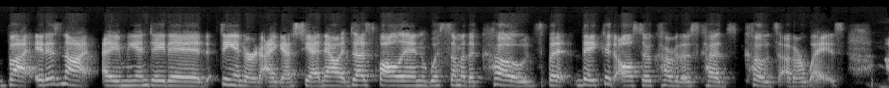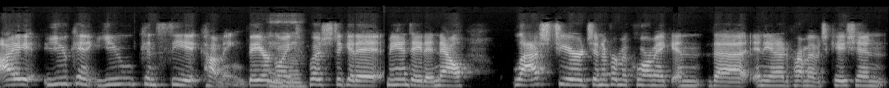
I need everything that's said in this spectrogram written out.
but it is not a mandated standard, I guess, yet. Now it does fall in with some of the codes, but they could also cover those codes codes other ways. I you can you can see it coming. They are mm-hmm. going to mm-hmm. push to get it mandated. Now, last year, Jennifer McCormick and the Indiana Department of Education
